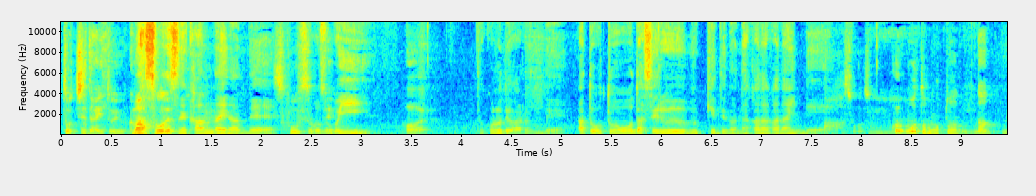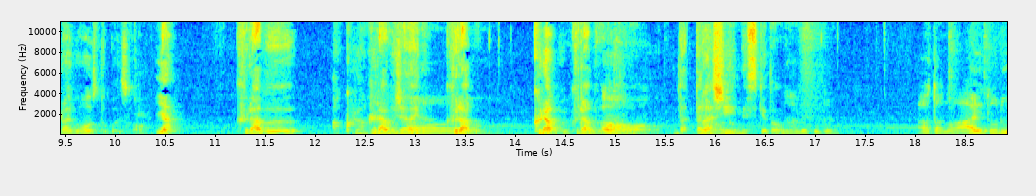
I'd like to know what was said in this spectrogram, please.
土地代というか。まあそうですね。館内なんでそうですよね。こそこいいはい。ところではあるんで。あと音を出せる物件っていうのはなかなかないんで。あそうかそうか。これもともとライブハウスとかですか？いやクラブ。あクラブ？クラブじゃないな。クラブ。クラブ。クラブの方だったらしいんですけど。なるほど。あとあのアイドル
